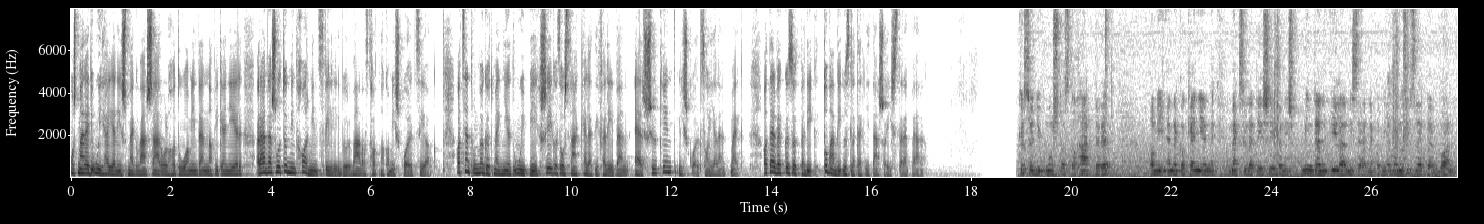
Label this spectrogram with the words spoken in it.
Most már egy új helyen is megvásárolható a mindennapi kenyér, ráadásul több mint 30 féléből választhatnak a miskolciak. A centrum mögött megnyílt új pékség az ország keleti felében elsőként Miskolcon jelent meg. A tervek között pedig további üzletek nyitása is szerepel. Köszönjük most azt a hátteret, ami ennek a kenyérnek a megszületésében is minden élelmiszernek, ami ebben az üzletben van,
